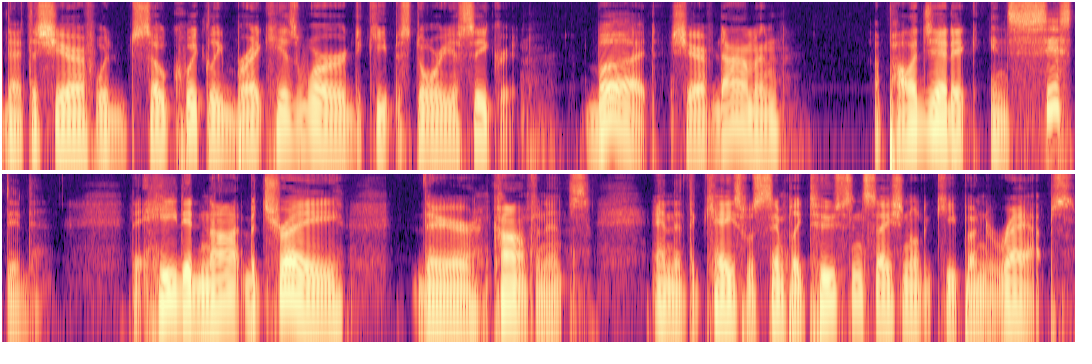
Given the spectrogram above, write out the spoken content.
that the sheriff would so quickly break his word to keep the story a secret. But Sheriff Diamond, apologetic, insisted that he did not betray their confidence and that the case was simply too sensational to keep under wraps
